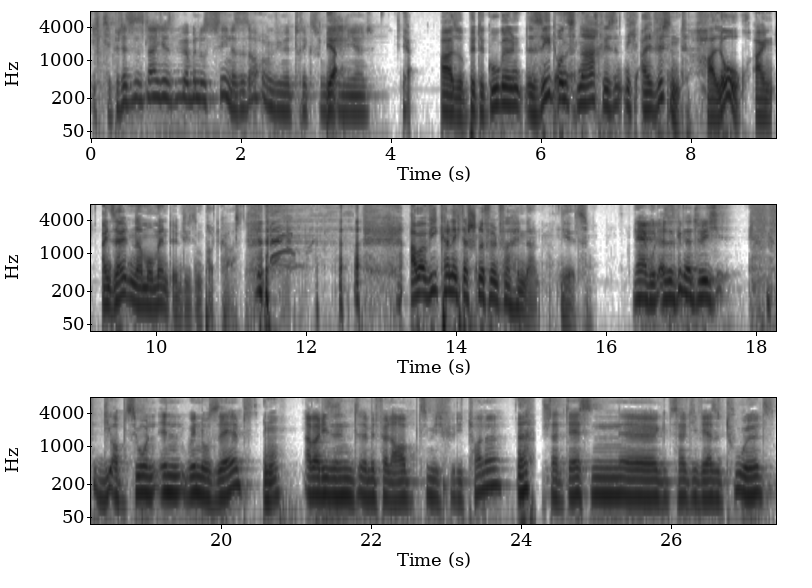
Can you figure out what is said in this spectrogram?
ich tippe, das ist das gleiche wie bei Windows 10, dass es auch irgendwie mit Tricks funktioniert. Ja. ja. Also bitte googeln, seht uns nach, wir sind nicht allwissend. Hallo, ein, ein seltener Moment in diesem Podcast. Aber wie kann ich das Schnüffeln verhindern, Nils? Naja gut, also es gibt natürlich die Option in Windows selbst, mhm Aber die sind äh, mit Verlaub ziemlich für die Tonne. Äh? Stattdessen äh, gibt's halt diverse Tools,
